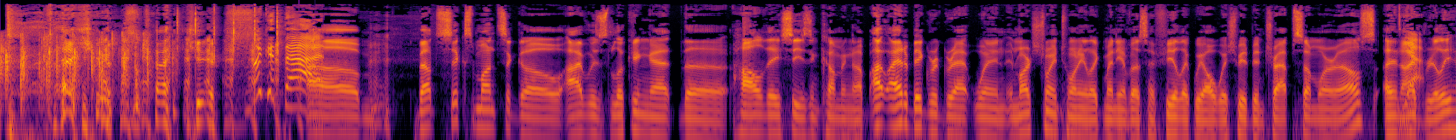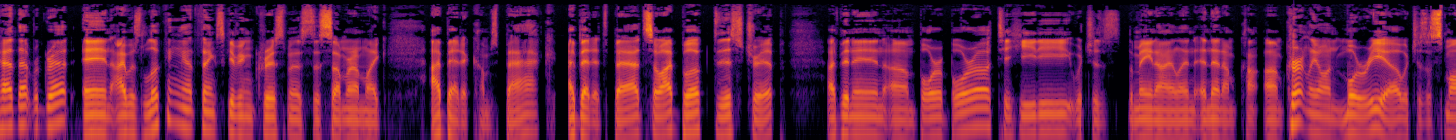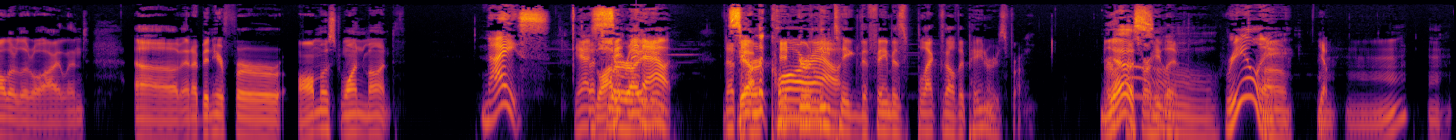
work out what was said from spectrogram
Thank you. Thank you. Look at that. um, about six months ago, I was looking at the holiday season coming up. I, I had a big regret when, in March 2020, like many of us, I feel like we all wish we had been trapped somewhere else. And Yeah. I really had that regret. And I was looking at Thanksgiving Christmas this summer. I'm like, I bet it comes back. I bet it's bad. So I booked this trip. I've been in um, Bora Bora, Tahiti, which is the main island, and then I'm, co- I'm currently on Moorea, which is a smaller little island. Uh, and I've been here for almost one month. Nice. Yeah, That's sitting where- it out. That's Sitting where the car Edgar out. Leeteg, the famous Black Velvet painter, is from. Yes. That's where he lived. Oh, really? Um, Yep. mhm.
